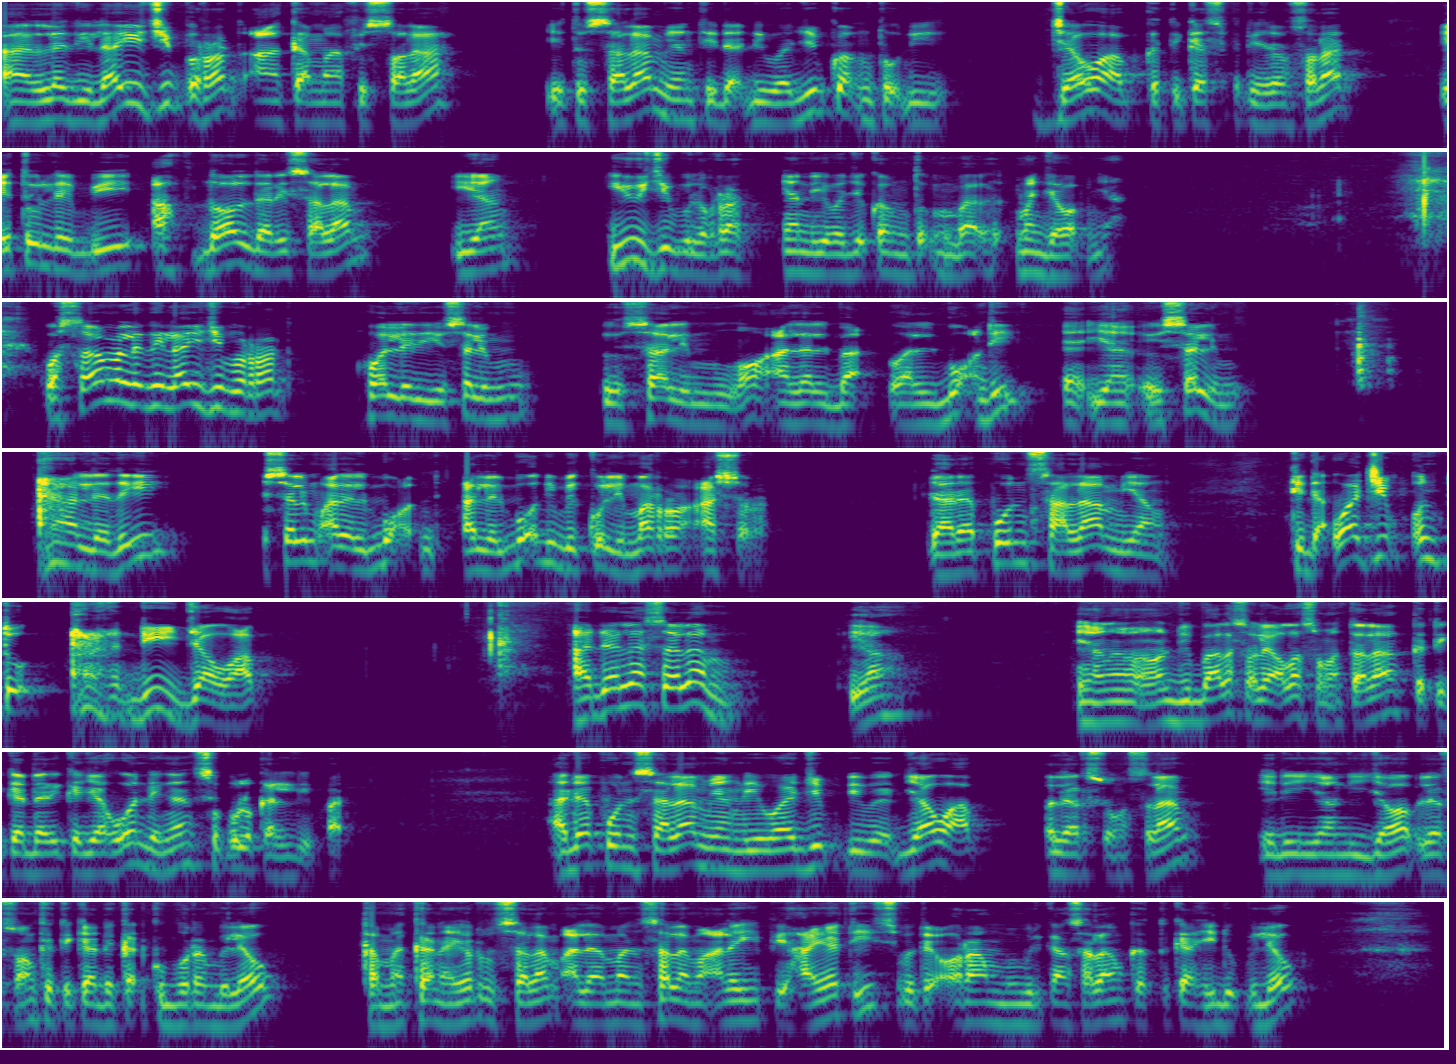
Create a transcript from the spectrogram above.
alladzi la yujib rad'a kama fi shalah itu salam yang tidak diwajibkan untuk dijawab ketika seperti dalam salat itu lebih afdol dari salam yang yujibul rad yang diwajibkan untuk menjawabnya. Wassalam alladzi la yujibur rad huwa alladzi yusallimu yusallimu Allah 'ala al-bu'di ya yusallimu alladzi yusallimu 'ala al-bu'di 'ala al-bu'di bi kulli marra 'ashra. Adapun salam yang tidak wajib untuk dijawab adalah salam ya yang dibalas oleh Allah SWT ketika dari kejauhan dengan 10 kali lipat. Adapun salam yang diwajib dijawab oleh Rasulullah SAW, jadi yang dijawab oleh Rasulullah ketika dekat kuburan beliau, kama kana salam ala man salam alaihi fi hayati, seperti orang memberikan salam ketika hidup beliau.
